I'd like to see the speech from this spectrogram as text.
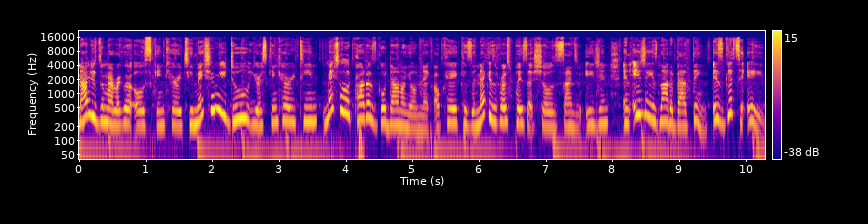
Now I'm just doing my regular old skincare routine. Make sure when you do your skincare routine, make sure the products go down on your neck, okay? Because the neck is the first place that shows signs of aging, and aging is not a bad thing. It's good to age,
